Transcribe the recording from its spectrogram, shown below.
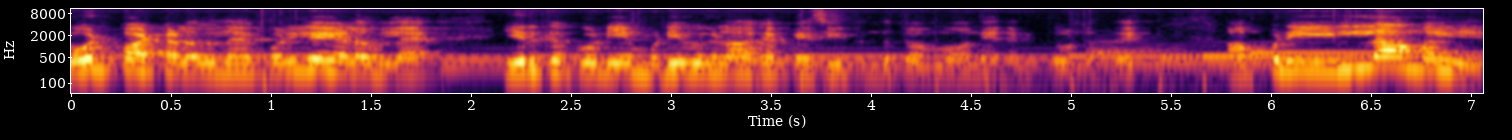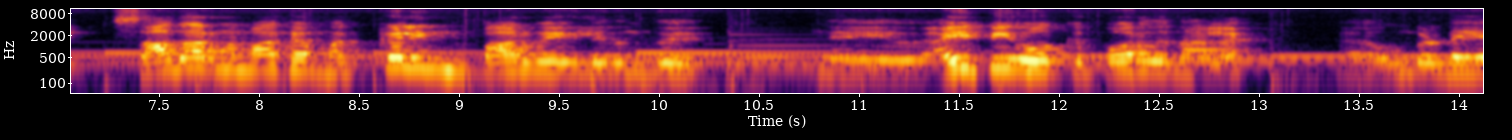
கோட்பாட்டு கொள்கை அளவில் இருக்கக்கூடிய முடிவுகளாக பேசிட்டு இருந்துட்டோமோன்னு எனக்கு தோணுது. அப்படி இல்லாமல் சாதாரணமாக மக்களின் பார்வையிலிருந்து ஐபிஓக்கு போறதுனால உங்களுடைய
